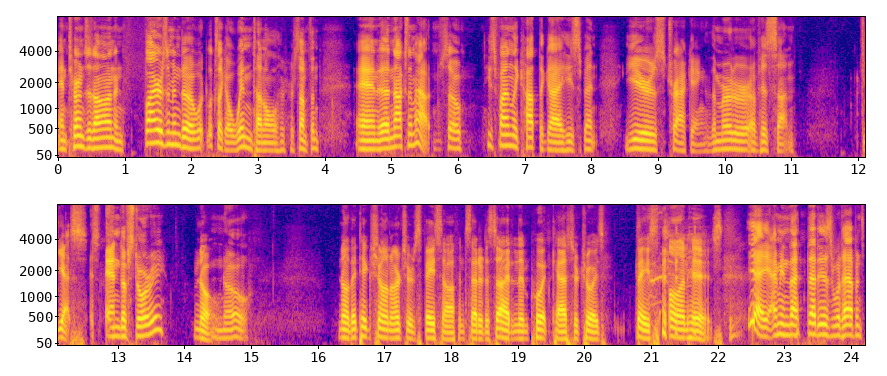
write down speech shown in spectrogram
and turns it on and fires him into what looks like a wind tunnel or something and uh, knocks him out. So he's finally caught the guy he's spent years tracking, the murderer of his son. Yes. End of story? No. No. No, they take Sean Archer's face off and set it aside, and then put Castor Troy's face on his. Yeah, yeah, I mean that that is what happens.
